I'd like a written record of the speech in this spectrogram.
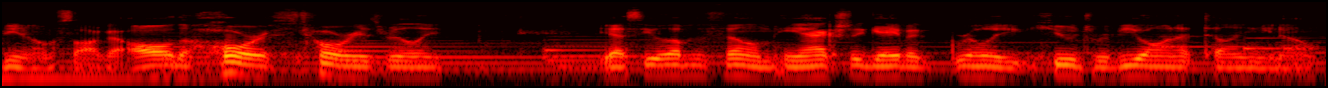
you know, saga, all the horror stories really. Yes, he loved the film. He actually gave a really huge review on it, telling you know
